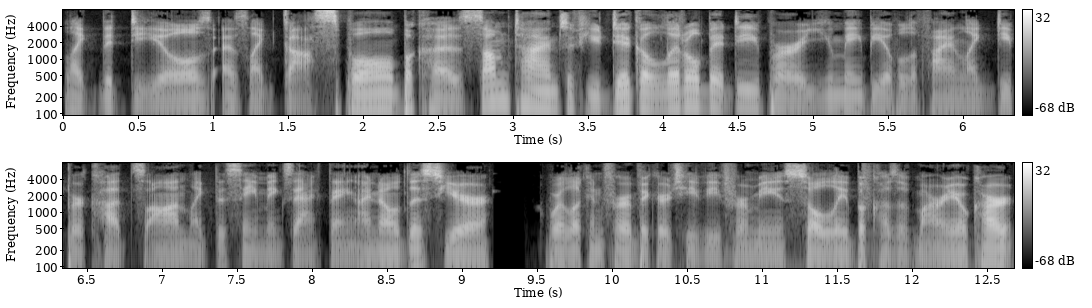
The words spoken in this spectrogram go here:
like the deals as like gospel because sometimes if you dig a little bit deeper, you may be able to find like deeper cuts on like the same exact thing. I know this year we're looking for a bigger TV for me solely because of Mario Kart.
